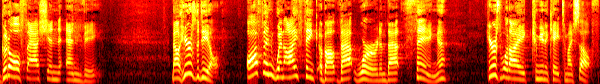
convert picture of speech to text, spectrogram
good old fashioned envy. Now, here's the deal. Often, when I think about that word and that thing, here's what I communicate to myself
